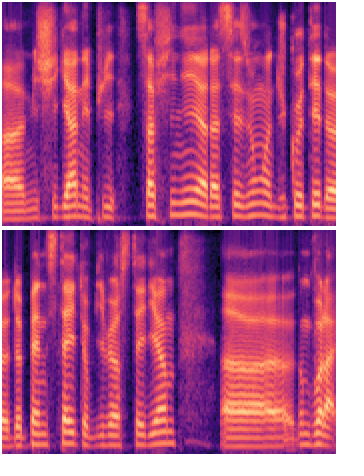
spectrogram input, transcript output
Euh, Michigan, et puis ça finit à la saison du côté de, Penn State au Beaver Stadium. donc voilà,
